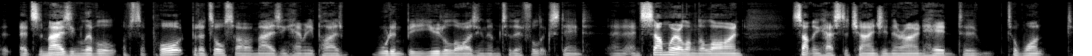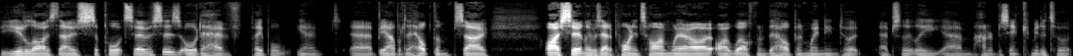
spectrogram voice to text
It- It's an amazing level of support, but it's also amazing how many players wouldn't be utilising them to their full extent. And, and somewhere along the line, something has to change in their own head to, to want to utilise those support services or to have people, you know, uh, be able to help them. So I certainly was at a point in time where I, I welcomed the help and went into it absolutely um, 100% committed to it.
